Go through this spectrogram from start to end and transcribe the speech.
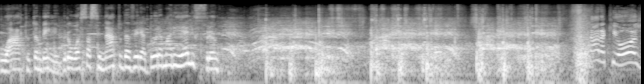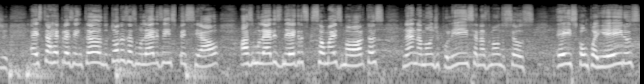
O ato também lembrou o assassinato da vereadora Marielle Franco. Estar aqui hoje é estar representando todas as mulheres, em especial as mulheres negras que são mais mortas, né, na mão de polícia, nas mãos dos seus ex-companheiros,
